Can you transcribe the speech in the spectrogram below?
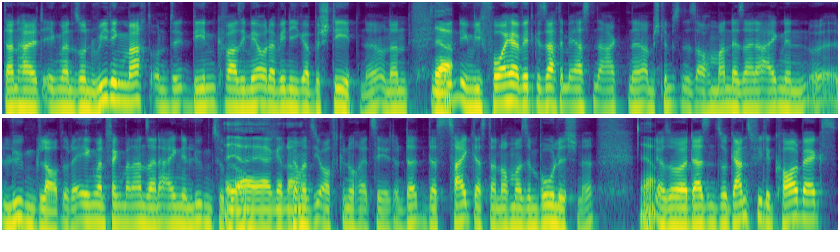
dann halt irgendwann so ein Reading macht und den quasi mehr oder weniger besteht, ne? Und dann Ja. irgendwie vorher wird gesagt im ersten Akt, ne, am schlimmsten ist auch ein Mann, der seine eigenen äh, Lügen glaubt. Oder irgendwann fängt man an, seine eigenen Lügen zu glauben. ja, ja, genau. Wenn man sie oft genug erzählt. Und da, das zeigt das dann nochmal symbolisch, ne? Also da sind so ganz viele Callbacks.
